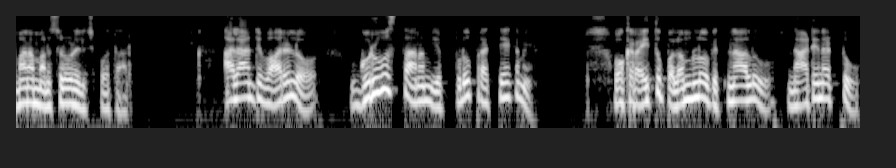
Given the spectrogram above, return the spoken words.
మన మనసులో నిలిచిపోతారు. అలాంటి వారిలో గురువు స్థానం ఎప్పుడూ ప్రత్యేకమే. ఒక రైతు పొలంలో విత్తనాలు నాటినట్టు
